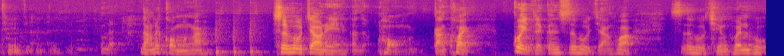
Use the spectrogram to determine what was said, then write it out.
体一下，人咧叩门啊！师傅叫你，吼，赶快跪着跟师傅讲话，师傅请吩咐。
